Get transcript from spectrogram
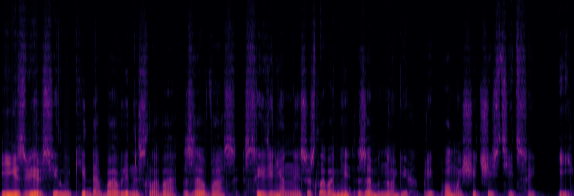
и из версии Луки добавлены слова «за вас», соединенные со словами «за многих» при помощи частицы «и».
